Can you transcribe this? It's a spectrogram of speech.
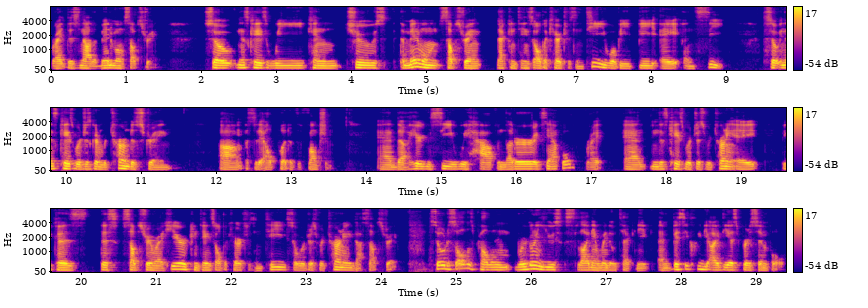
right? This is not a minimum substring. So in this case, we can choose the minimum substring that contains all the characters in T will be B, A, and C. So in this case, we're just going to return the string um, as the output of the function. And uh, here you can see we have another example, right? And in this case, we're just returning A because this substring right here contains all the characters in T, so we're just returning that substring. So to solve this problem, we're going to use sliding window technique, and basically the idea is pretty simple.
